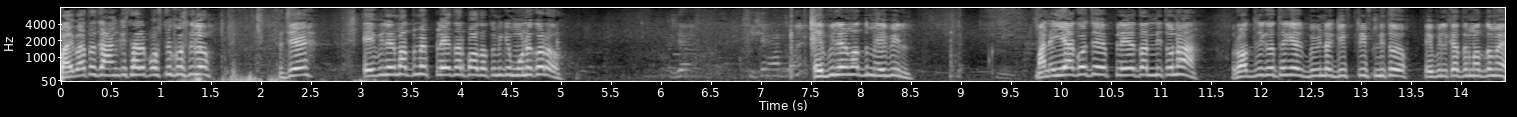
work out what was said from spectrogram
ভাইবা তো জাহাঙ্গীর স্যারের প্রশ্ন করছিল যে এভিলের মাধ্যমে প্লেজার পাওয়া তুমি কি মনে করো? কিসের মাধ্যমে মাধ্যমে এভিল মানে ইয়াগো যে প্লেজার নিত না, রদ্রিগো থেকে বিভিন্ন গিফট টিফট নিত এভিল কাজের মাধ্যমে?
